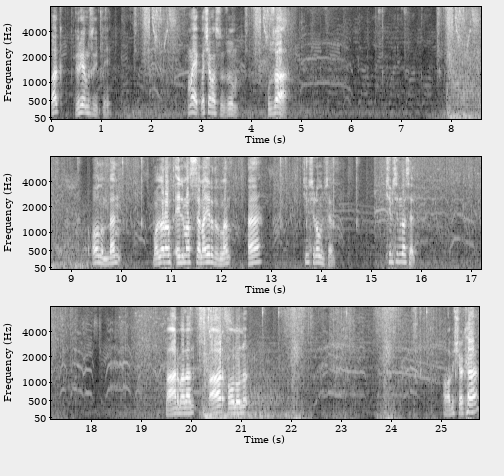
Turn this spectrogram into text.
Bak görüyor musun ipneyi? Ama yaklaşamazsın zoom. Uza. Oğlum ben Valorant elmas sen hayırdır lan? Ha? Kimsin oğlum sen? Kimsin lan sen? Bağırmadan bağır on onu. Abi şaka.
